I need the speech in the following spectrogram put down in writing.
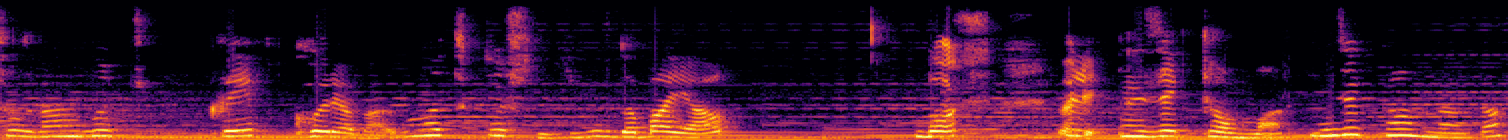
şuradan bu Create Kore var. Buna tıklıyorsunuz. Burada bayağı boş böyle injektör var. İnjektörlerden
